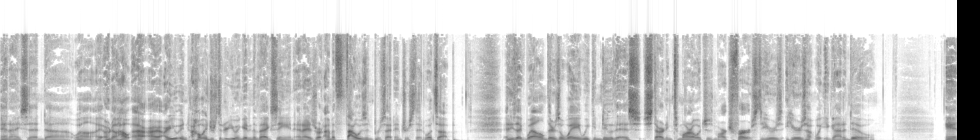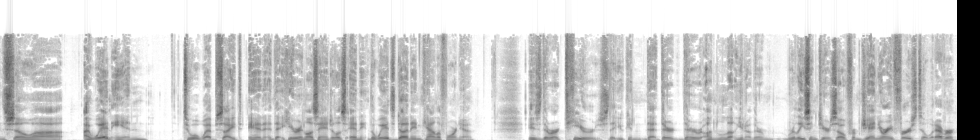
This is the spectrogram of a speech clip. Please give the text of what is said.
And I said, uh, "Well, I or no, how are, are you? In, how interested are you in getting the vaccine?" And I just wrote, "I'm a thousand percent interested. What's up?" And he's like, "Well, there's a way we can do this starting tomorrow, which is March 1st. Here's here's what you got to do." And so uh, I went in to a website and that here in Los Angeles, and the way it's done in California is there are tiers that you can that they're they're unlo- you know they're releasing tiers. So from January 1st till whatever,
